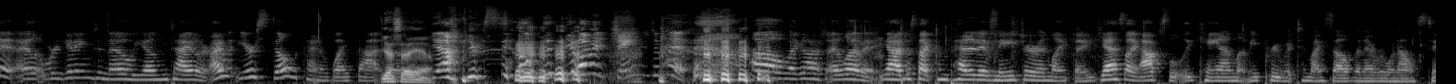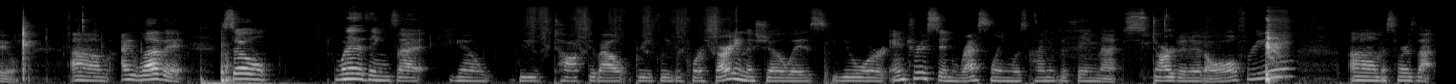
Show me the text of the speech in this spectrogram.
it. I, we're getting to know young Tyler. I, you're still kind of like that. Yes, I am. Yeah, you're still. you haven't changed a bit. oh my gosh, I love it. Yeah, just that competitive nature and like the yes, I absolutely can. Let me prove it to myself and everyone else too. Um, I love it. So, one of the things that you know we've talked about briefly before starting the show is your interest in wrestling was kind of the thing that started it all for you. Um, as far as that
